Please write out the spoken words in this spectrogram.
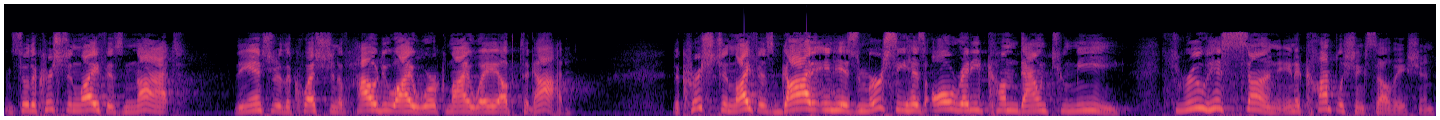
And so the Christian life is not the answer to the question of how do I work my way up to God. The Christian life is God in His mercy has already come down to me through His Son in accomplishing salvation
